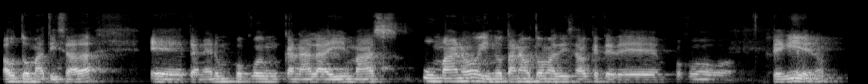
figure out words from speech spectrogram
automatizada, eh, tener un poco un canal ahí más humano y no tan automatizado que te dé un poco, te guíe, ¿no?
